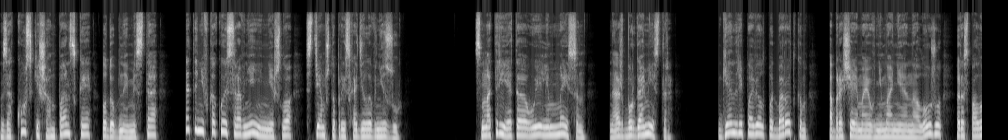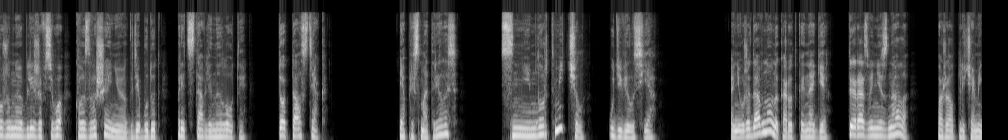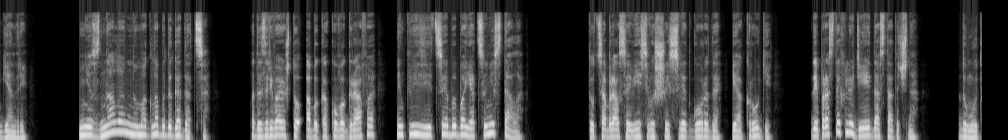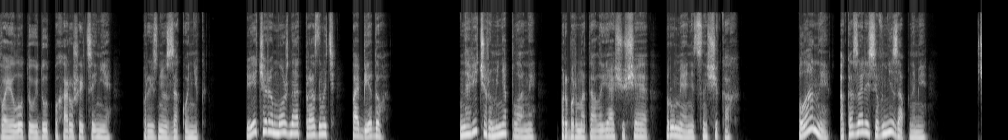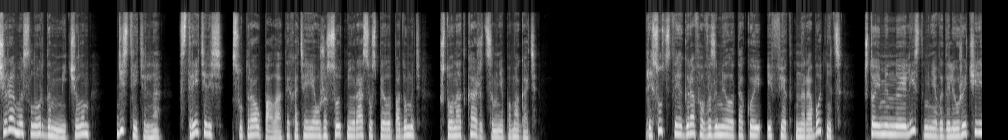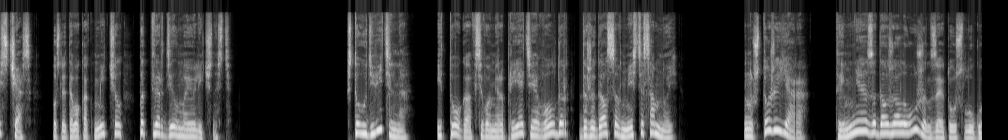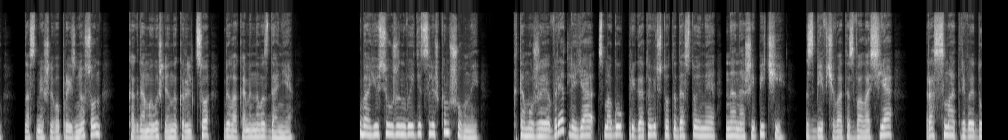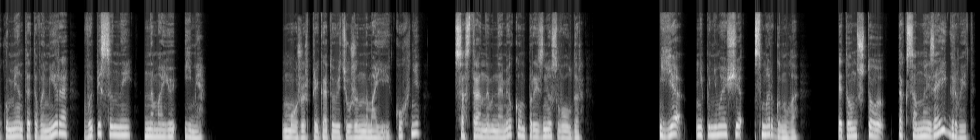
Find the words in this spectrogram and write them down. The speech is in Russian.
Закуски, шампанское, удобные места — это ни в какое сравнение не шло с тем, что происходило внизу. «Смотри, это Уильям Мейсон, наш бургомистр». Генри повел подбородком, обращая мое внимание на ложу, расположенную ближе всего к возвышению, где будут представлены лоты. Тот толстяк. Я присмотрелась. «С ним лорд Митчелл?» — удивилась я. «Они уже давно на короткой ноге. Ты разве не знала?» — пожал плечами Генри. «Не знала, но могла бы догадаться. Подозреваю, что абы какого графа инквизиция бы бояться не стала. Тут собрался весь высший свет города и округи, да и простых людей достаточно. Думаю, твои лоты уйдут по хорошей цене, произнес законник. Вечером можно отпраздновать победу. На вечер у меня планы, пробормотала я, ощущая румянец на щеках. Планы оказались внезапными. Вчера мы с лордом Митчеллом действительно встретились с утра у палаты, хотя я уже сотню раз успела подумать, что он откажется мне помогать. Присутствие графа возымело такой эффект на работниц, что именной лист мне выдали уже через час, после того, как Митчелл подтвердил мою личность. Что удивительно, итога всего мероприятия Волдер дожидался вместе со мной. «Ну что же, Яра, ты мне задолжала ужин за эту услугу», насмешливо произнес он, когда мы вышли на крыльцо белокаменного здания. Боюсь, ужин выйдет слишком шумный. К тому же вряд ли я смогу приготовить что-то достойное на нашей печи, сбивчиво отозвалась я, рассматривая документ этого мира, выписанный на мое имя. «Можешь приготовить ужин на моей кухне?» со странным намеком произнес Волдер. Я, непонимающе, сморгнула. Это он что, так со мной заигрывает?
